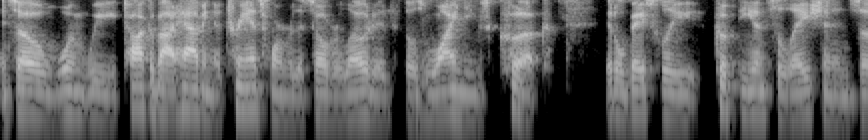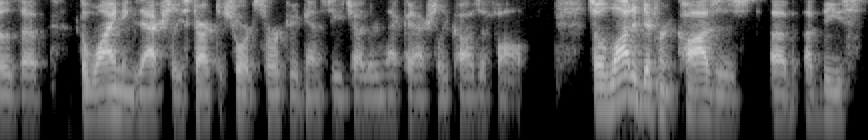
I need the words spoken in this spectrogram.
And so when we talk about having a transformer that's overloaded, those windings cook, it'll basically cook the insulation. And so the, the windings actually start to short circuit against each other, and that could actually cause a fault. So a lot of different causes of, of these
